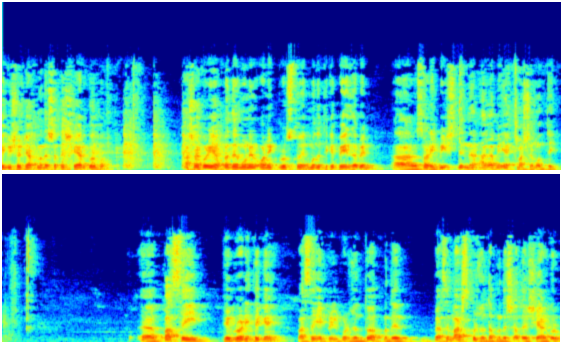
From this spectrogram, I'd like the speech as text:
এই বিষয়টি আপনাদের সাথে শেয়ার করব। আশা করি আপনাদের মনের অনেক প্রশ্ন এর মধ্যে থেকে পেয়ে যাবেন। আর সরি বিশ দিন না, আগামী এক মাসের মধ্যেই। পাঁচই ফেব্রুয়ারি থেকে পাঁচই এপ্রিল পর্যন্ত আপনাদের, পাঁচই মার্চ পর্যন্ত আপনাদের সাথে শেয়ার করব।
